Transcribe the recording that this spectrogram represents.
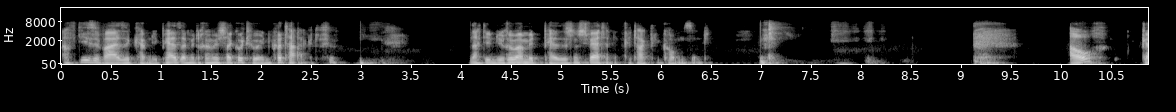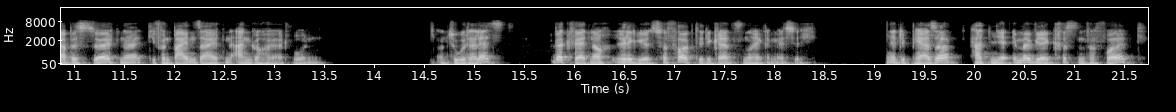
auf diese Weise kamen die Perser mit römischer Kultur in Kontakt. Nachdem die Römer mit persischen Schwertern in Kontakt gekommen sind. Auch gab es Söldner, die von beiden Seiten angeheuert wurden. Und zu guter Letzt überquerten auch religiös Verfolgte die Grenzen regelmäßig. Ja, die Perser hatten ja immer wieder Christen verfolgt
